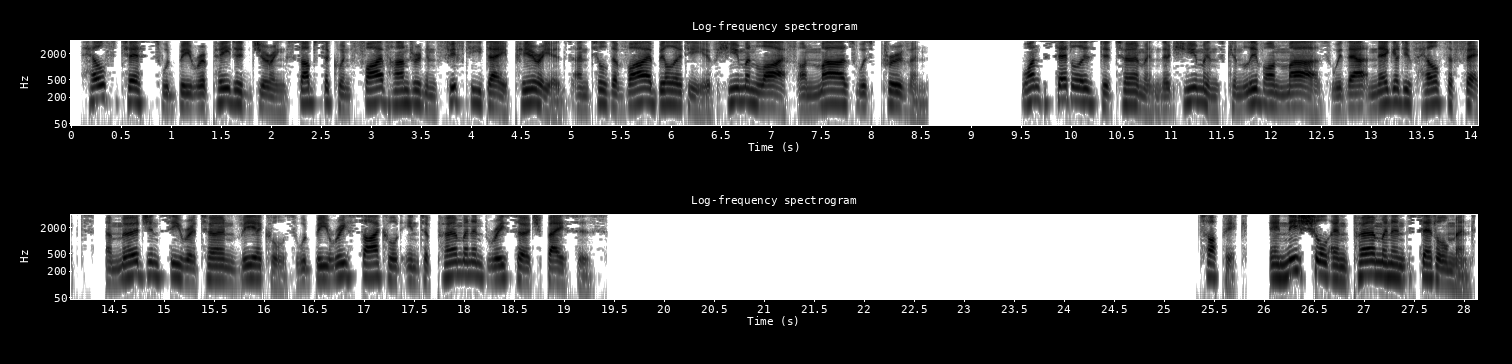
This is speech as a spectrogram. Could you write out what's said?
Health tests would be repeated during subsequent 550-day periods until the viability of human life on Mars was proven. Once settlers determine that humans can live on Mars without negative health effects, emergency return vehicles would be recycled into permanent research bases. Topic: Initial and permanent settlement.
